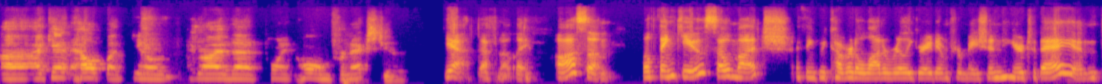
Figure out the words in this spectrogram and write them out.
uh, I can't help but you know drive that point home for next year. Yeah, definitely. Awesome. Well, thank you so much. I think we covered a lot of really great information here today and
